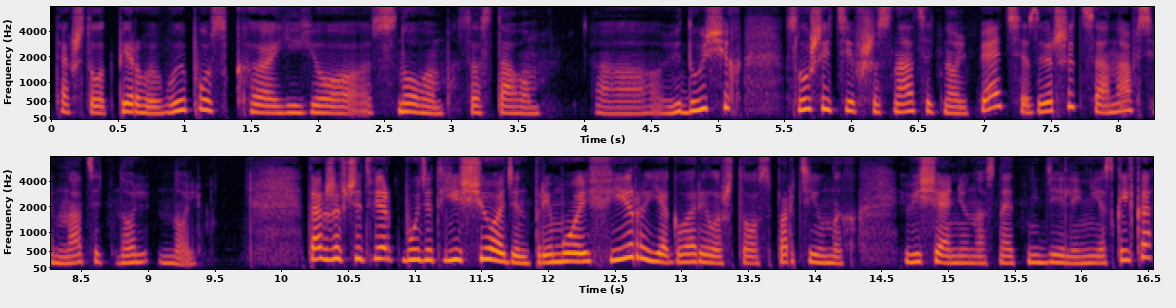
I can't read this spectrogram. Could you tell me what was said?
Так что вот первый выпуск ее с новым составом ведущих слушайте в 16.05, а завершится она в 17.00. Также в четверг будет еще один прямой эфир. Я говорила, что спортивных вещаний у нас на этой неделе несколько.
